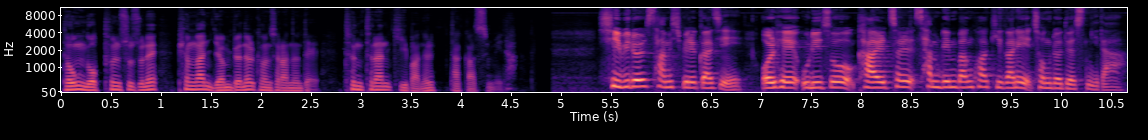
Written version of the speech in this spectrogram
더욱 높은 수준의 평안 연변을 건설하는데 튼튼한 기반을 닦았습니다. 11월 30일까지 올해 우리조 가을철 삼림방화 기간이 종료됐습니다.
